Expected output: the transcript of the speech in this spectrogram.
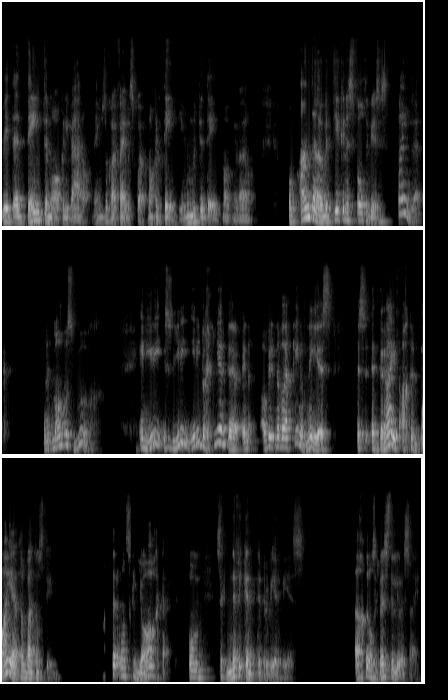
weet 'n dent te maak in die wêreld nê ons ook daai famous quote maak 'n dent jy moet 'n dent maak in die wêreld om aan te hou betekenisvol te wees is pynlik en dit maak ons moeg en hierdie is hierdie hierdie begeerte en of jy dit nou wil erken of nie is is 'n dryf agter baie van wat ons doen. Agter ons gejaagdheid om significant te probeer wees. Agter ons rusteloosheid,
